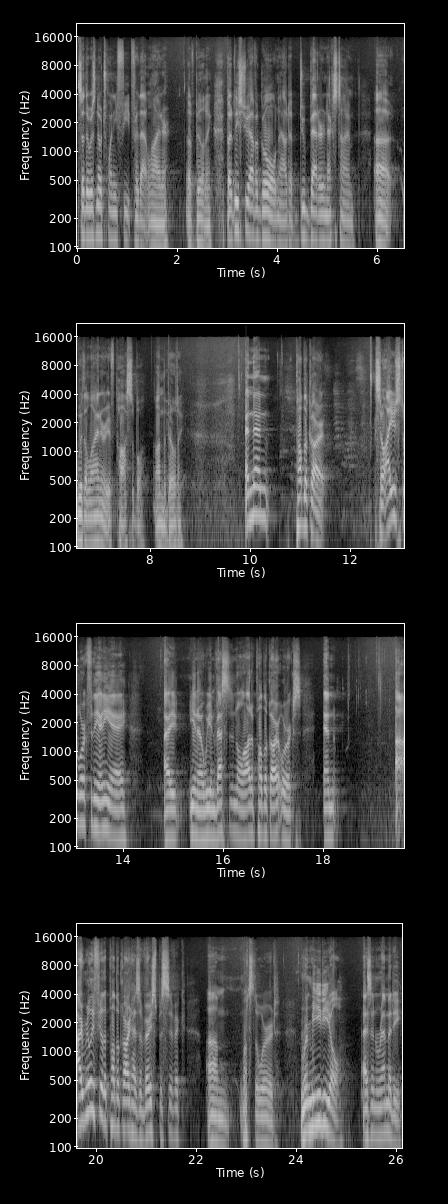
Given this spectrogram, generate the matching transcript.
so there was no 20 feet for that liner of building. But at least you have a goal now to do better next time uh, with a liner if possible on the building. And then public art. So I used to work for the NEA. I, you know, we invested in a lot of public artworks, and I really feel that public art has a very specific, um, what's the word, remedial, as in remedy.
